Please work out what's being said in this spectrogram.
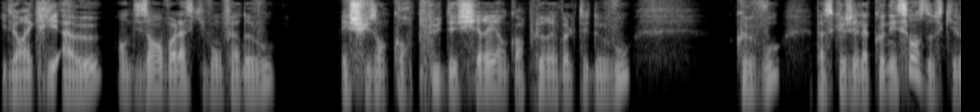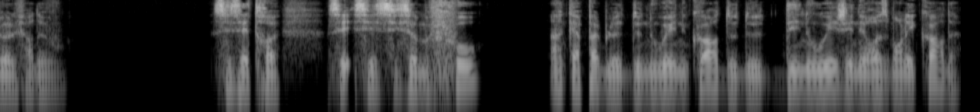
Il leur écrit à eux en disant voilà ce qu'ils vont faire de vous. Et je suis encore plus déchiré, encore plus révolté de vous que vous parce que j'ai la connaissance de ce qu'ils veulent faire de vous. C'est être, c'est, c'est, ces hommes faux, incapables de nouer une corde, de dénouer généreusement les cordes.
